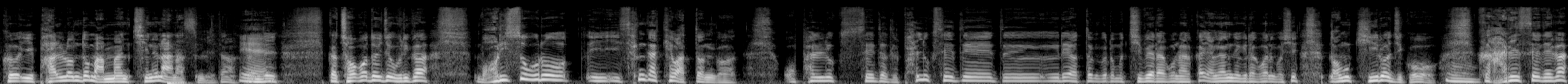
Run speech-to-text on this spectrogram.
그, 이 반론도 만만치는 않았습니다. 예. 그런데, 그러니까 적어도 이제 우리가 머릿속으로 이 생각해 왔던 것, 586 세대들, 86 세대들의 어떤 그런 뭐 지배라고나 할까, 영향력이라고 하는 것이 너무 길어지고, 음. 그 아래 세대가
